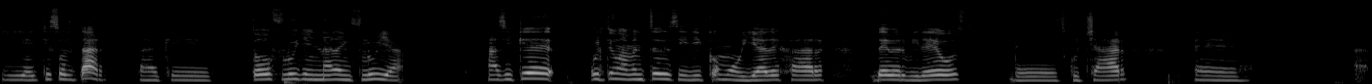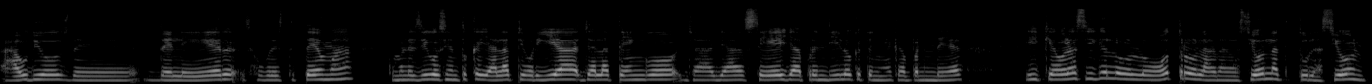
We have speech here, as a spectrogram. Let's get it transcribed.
y hay que soltar para que todo fluya y nada influya. Así que últimamente decidí como ya dejar de ver videos, de escuchar eh, audios, de, de leer sobre este tema. Como les digo, siento que ya la teoría ya la tengo, ya, ya sé, ya aprendí lo que tenía que aprender y que ahora sigue lo, lo otro, la graduación, la titulación.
